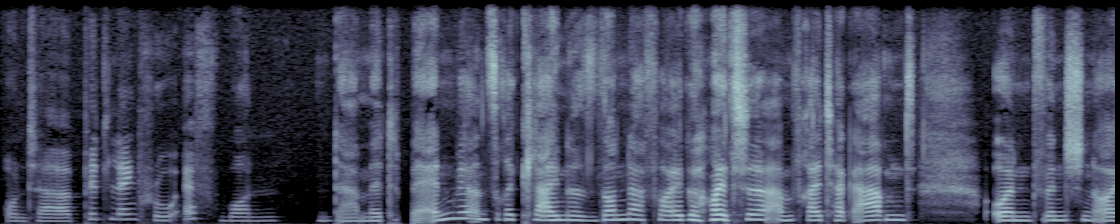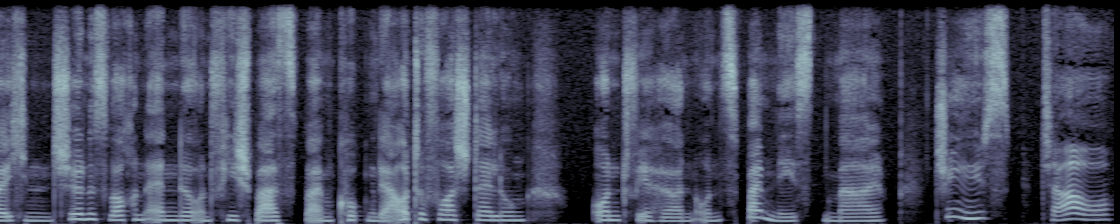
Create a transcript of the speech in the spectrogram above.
unter Pitlane Crew F1. Damit beenden wir unsere kleine Sonderfolge heute am Freitagabend und wünschen euch ein schönes Wochenende und viel Spaß beim Gucken der Autovorstellung. Und wir hören uns beim nächsten Mal. Tschüss. Ciao.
